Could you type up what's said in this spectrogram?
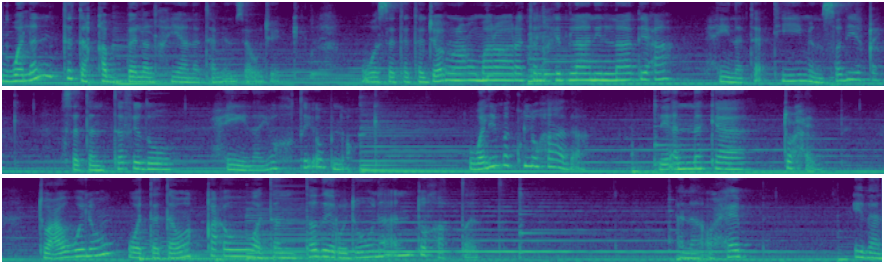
ولن تتقبل الخيانة من زوجك وستتجرع مرارة الخذلان اللاذعة حين تأتي من صديقك ستنتفض حين يخطئ ابنك. ولم كل هذا؟ لأنك تحب تعول وتتوقع وتنتظر دون أن تخطط. أنا أحب. اذا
